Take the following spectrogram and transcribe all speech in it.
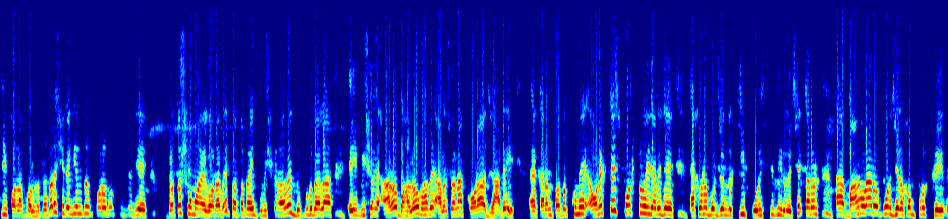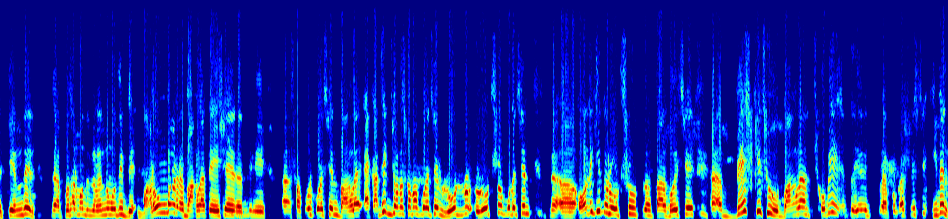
কি ফলাফল হতে পারে? সেটা কিন্তু পরবর্তীতে যে যত সময় গড়াবে, ততটাই পরিষ্কার হবে। দুপুরবেলা এই বিষয়ে আরও ভালোভাবে আলোচনা করা যাবে কারণ ততক্ষণে অনেকটাই স্পষ্ট হয়ে যাবে যে এখনও পর্যন্ত কি পরিস্থিতি রয়েছে। কারণ বাংলার ওপর যেরকম কেন্দ্রের প্রধানমন্ত্রী নরেন্দ্র মোদী বারংবার বাংলাতে এসে তিনি সফর করেছেন বাংলায় একাধিক জনসভা করেছেন রোড রোড শো করেছেন অলিখিত রোড শো তার হয়েছে বেশ কিছু বাংলার ছবি প্রকাশ পেয়েছে ইভেন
